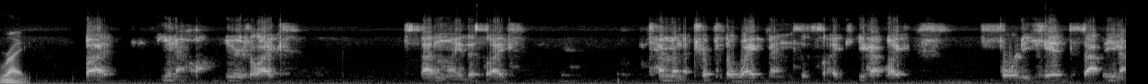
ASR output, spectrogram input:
Right. but you know, you're like suddenly this like ten minute trip to the Wegmans. It's like you have like forty kids stop, you know,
